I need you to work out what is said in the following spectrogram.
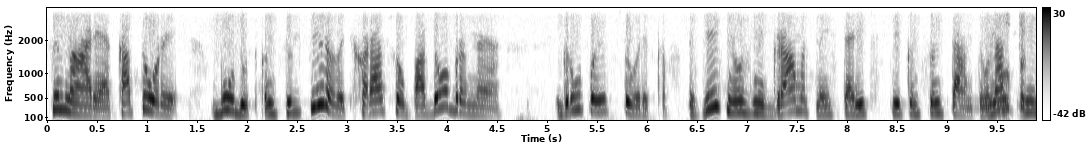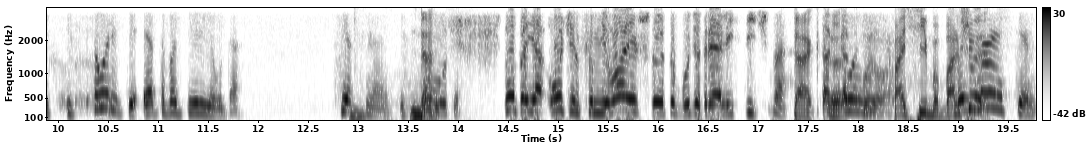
сценария, который будут консультировать хорошо подобранная группа историков. Здесь нужны грамотные исторические консультанты. У Ну, нас так- есть историки этого периода. Честные Да. что-то я очень сомневаюсь, что это будет реалистично, Так, так э, как Ой. было. спасибо Вы большое. знаете,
